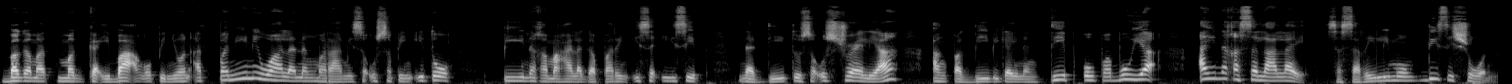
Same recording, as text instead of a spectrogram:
Bagamat magkaiba ang opinyon at paniniwala ng marami sa usaping ito, pinakamahalaga pa rin isaisip na dito sa Australia, ang pagbibigay ng tip o pabuya ay nakasalalay sa sarili mong desisyon.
